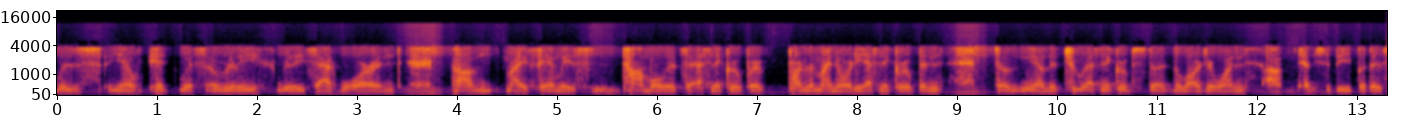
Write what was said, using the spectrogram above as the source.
was you know hit with a really really sad war. And um, my family's Tamil. It's an ethnic group or part of the minority ethnic group, and so you know the two ethnic groups, the the larger one um, tends to be Buddhist,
